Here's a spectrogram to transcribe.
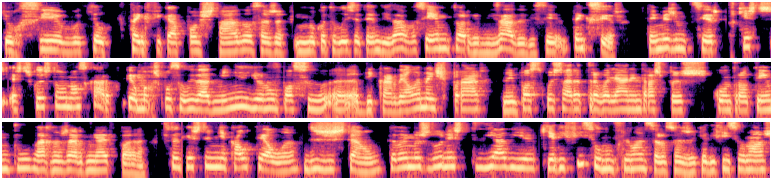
que eu recebo, aquele que tem que ficar postado, ou seja, o meu contabilista até me diz, ah, você é muito organizada, disse, tem que ser, tem mesmo de ser, porque estes, estas coisas estão ao nosso cargo. É uma responsabilidade minha e eu não posso uh, abdicar dela, nem esperar, nem posso depois estar a trabalhar, entre aspas, contra o tempo, a arranjar dinheiro para. Portanto, esta minha cautela de gestão também me ajudou neste dia a dia, que é difícil num freelancer, ou seja, que é difícil nós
